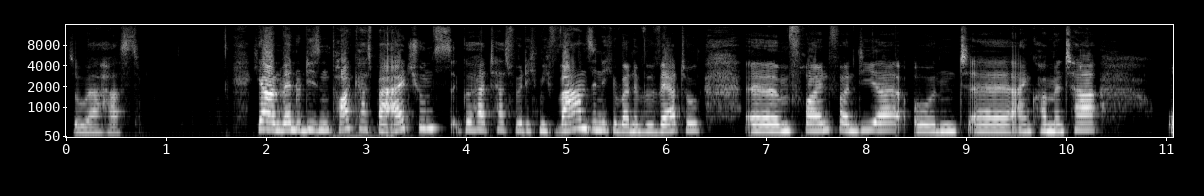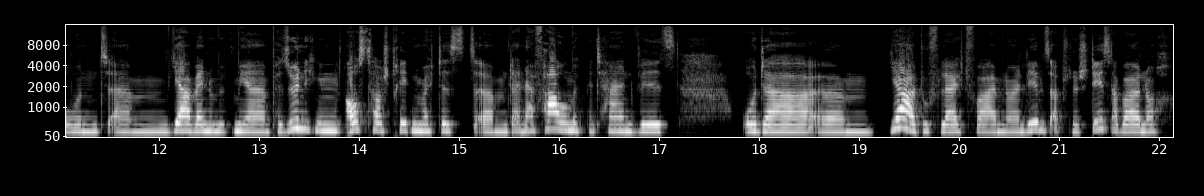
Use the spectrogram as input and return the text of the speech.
sogar hast. Ja, und wenn du diesen Podcast bei iTunes gehört hast, würde ich mich wahnsinnig über eine Bewertung ähm, freuen von dir und äh, einen Kommentar. Und ähm, ja, wenn du mit mir persönlichen Austausch treten möchtest, ähm, deine Erfahrungen mit mir teilen willst oder ähm, ja, du vielleicht vor einem neuen Lebensabschnitt stehst, aber noch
